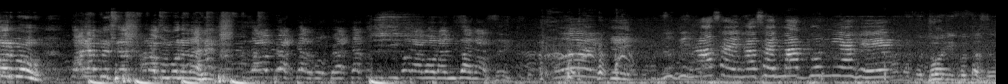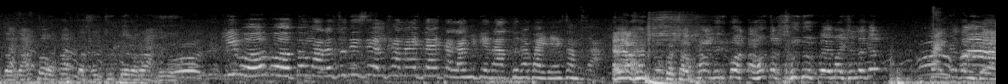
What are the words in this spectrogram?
করব। তোর আমি শেষ খারাপ মনে রাখি। কি করা বড় আমি জানা আছে। কি? যদি হাসাই হাসাই মাত বন নিয়ে আহে তো জরি করতেছে ওটা গাতো কাটতেছে চুপে রাখে। কি বলব তোমার যদি জেলখানায় যাই তাহলে আমি কে রাত ধরে বাইরে যামগা এই এখন তো সব খালির কথা হতো সুযোগ পেয়ে মাইছে লাগে পাইতে দাম করে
